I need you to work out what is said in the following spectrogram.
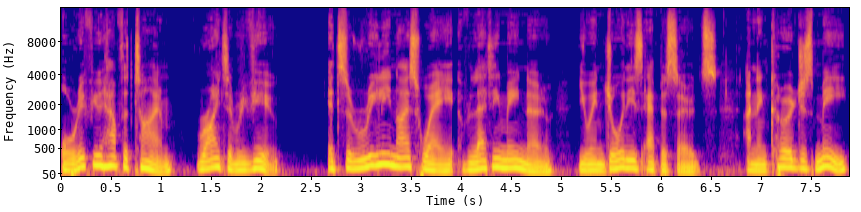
or if you have the time, write a review. It's a really nice way of letting me know you enjoy these episodes and encourages me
